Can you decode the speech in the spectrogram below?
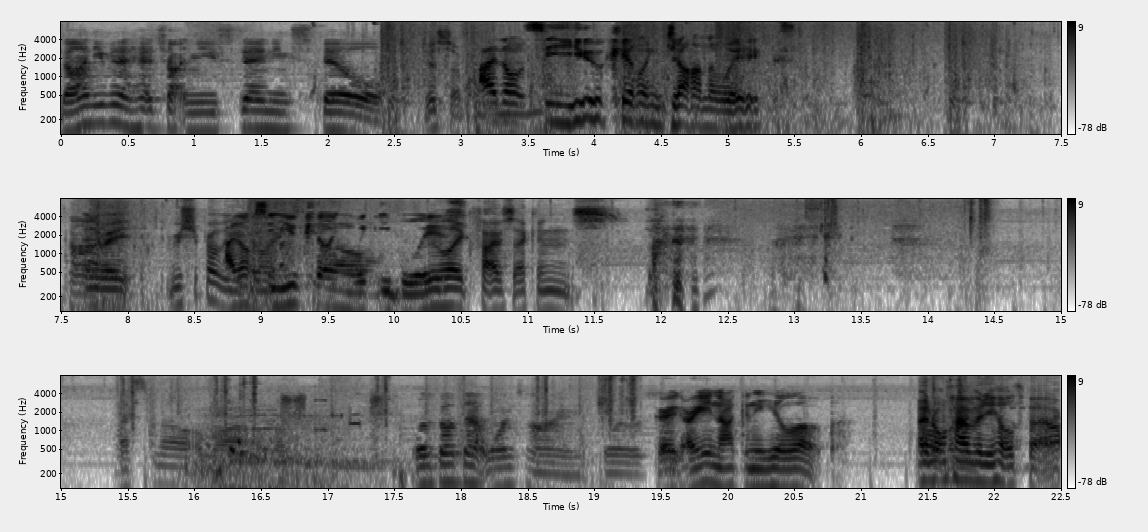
Not even a headshot and you standing still. Disappointed. I don't see you killing John Wicks. Anyway, we should probably I don't see you killing No. Wiki We're Boys. like five seconds. I smell a lot. What about that one time? was Greg, are you not gonna heal up? I don't Oh, have any health packs.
